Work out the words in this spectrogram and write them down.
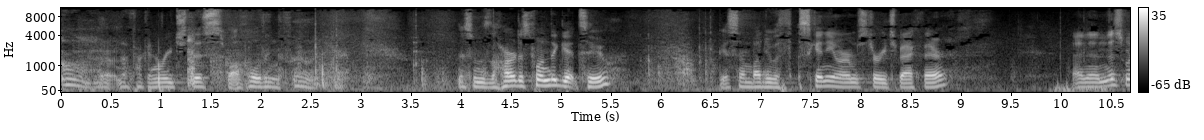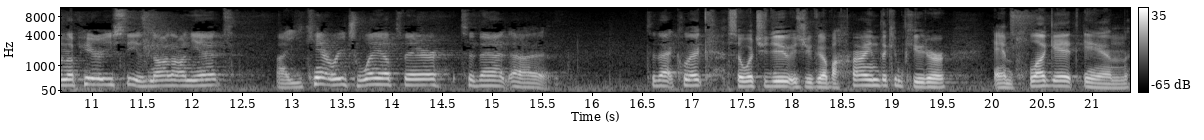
Oh, don't know if I can reach this while holding the phone here. This one's the hardest one to get to. Get somebody with skinny arms to reach back there. And then this one up here you see is not on yet. Uh, you can't reach way up there to that uh, to that click. So what you do is you go behind the computer and plug it in,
